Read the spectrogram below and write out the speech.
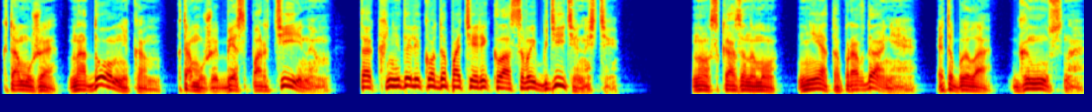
к тому же надомникам, к тому же беспартийным, так недалеко до потери классовой бдительности. Но сказанному нет оправдания. Это было гнусно,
